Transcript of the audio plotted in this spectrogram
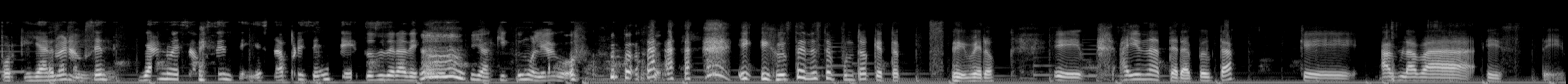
Porque ya no era ausente, ya no es ausente, está presente. Entonces era de, ¡Ah! ¿y aquí cómo le hago? y, justo en este punto que tocas, pero eh, hay una terapeuta que hablaba, este,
